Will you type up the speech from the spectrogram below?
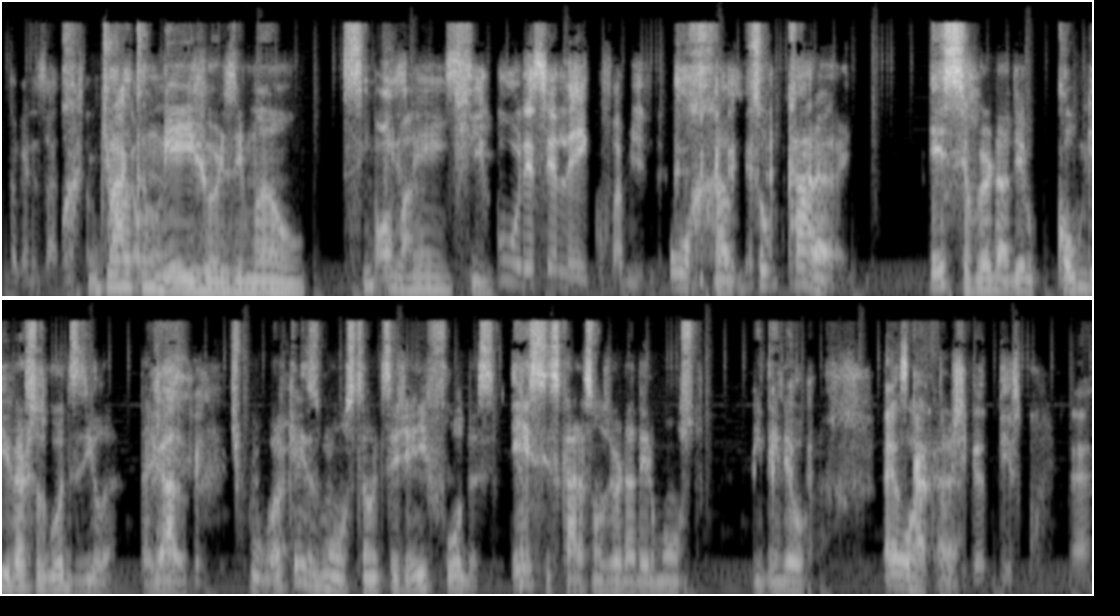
Antagonizado. Traga o Jonathan. Majors, irmão. Toma. Simplesmente. Segura esse elenco, família. Porra, sou, cara, esse é o verdadeiro Kong versus Godzilla, tá ligado? tipo, aqueles monstrão de CGI, foda-se. Esses caras são os verdadeiros monstros, entendeu? É, os Porra, caras tão cara. gigantescos. Né?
